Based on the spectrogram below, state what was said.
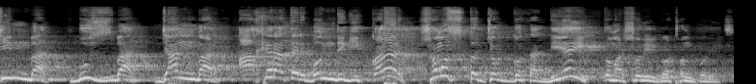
চিনবার, বুঝবার, জানবার, আখেরাতের বন্দিগি করার সমস্ত যোগ্যতা দিয়েই তোমার শরীর গঠন করেছে।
